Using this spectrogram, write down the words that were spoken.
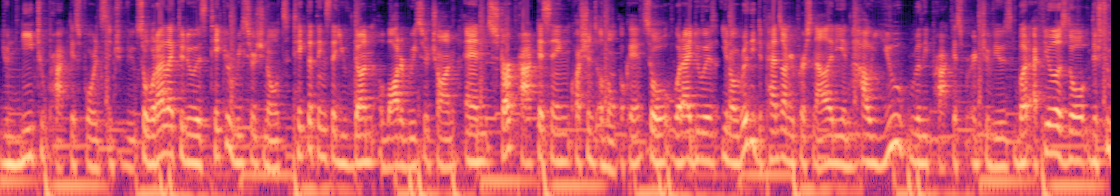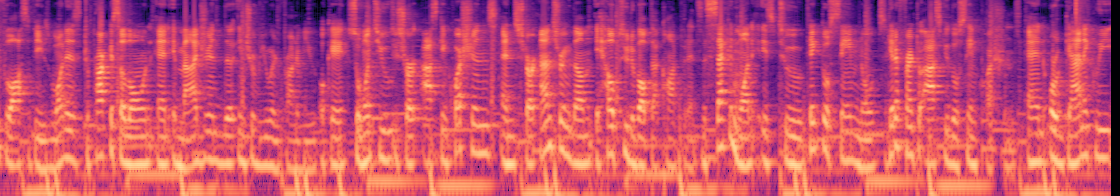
You need to practice for this interview. So what I like to do is take your research notes, take the things that you've done a lot of research on, and start practicing questions alone, okay? So what I do is, you know, really depends on your personality and how you really practice practice for interviews, but I feel as though there's two philosophies. One is to practice alone and imagine the interviewer in front of you. Okay. So once you start asking questions and start answering them, it helps you develop that confidence. The second one is to take those same notes, get a friend to ask you those same questions and organically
